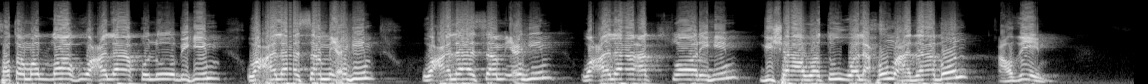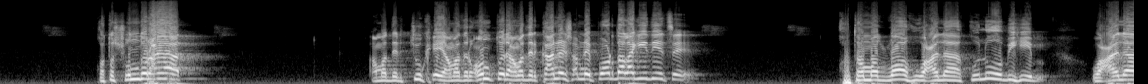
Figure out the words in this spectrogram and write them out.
খতামাল্লাহু আলা কুলুবিহিম ওয়া আলা সামইহিম ওয়া আলা সামইহিম ওয়া আলা আকসারিহিম গিশাওয়াতু ওয়া লাহুম আযাবুন আযীম। কত সুন্দর আয়াত। আমাদের চোখে, আমাদের অন্তরে, আমাদের কানের সামনে পর্দা লাগিয়ে দিয়েছে। আলা কুলুবিহিম ওয়া আলা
